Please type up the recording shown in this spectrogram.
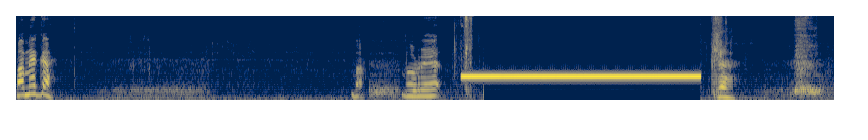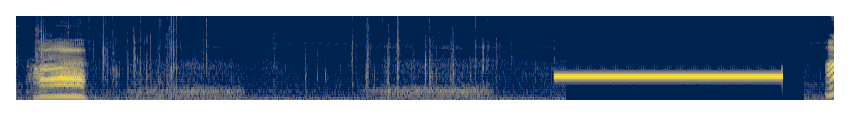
ಪಾಮ್ಯಾಕ. ಬಾ. ನೋಡ್ರಿ ಆ ಆ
